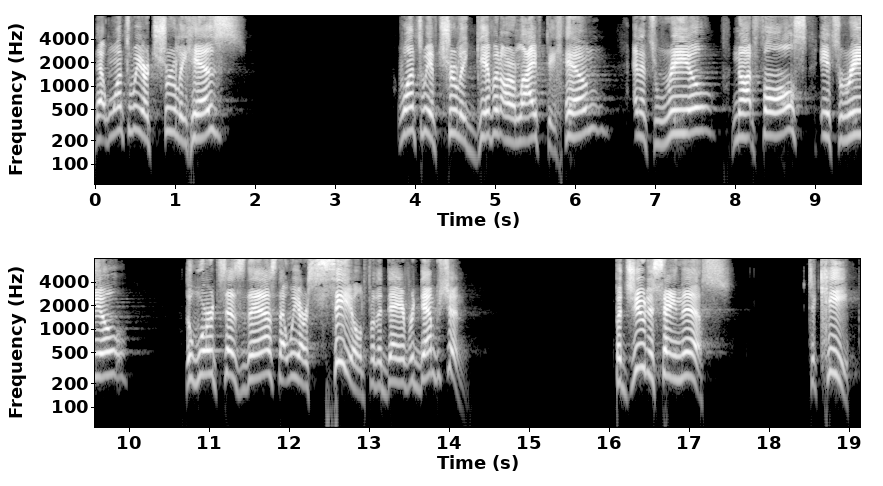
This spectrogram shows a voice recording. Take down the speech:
that once we are truly His, once we have truly given our life to Him, and it's real, not false, it's real. The word says this that we are sealed for the day of redemption. But Jude is saying this to keep,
